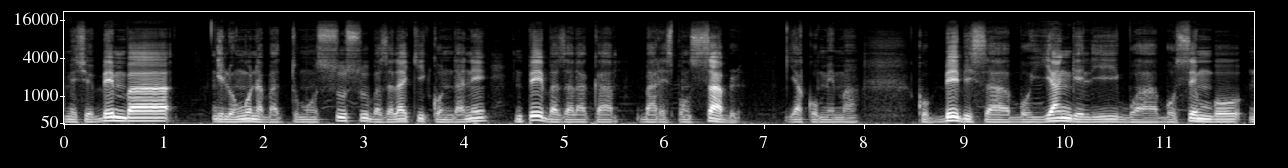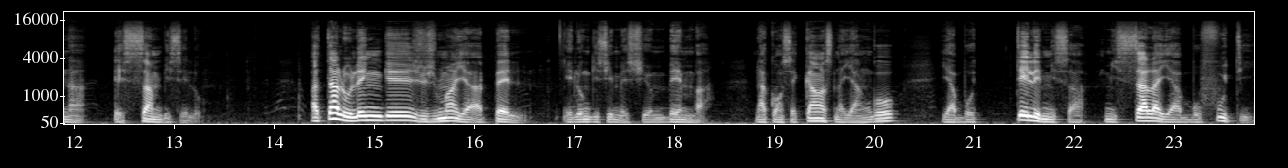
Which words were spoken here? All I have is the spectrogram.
Monsieur Bemba elongo na bato mosusu bazalaki condamne mpe bazalaka ba responsable ya komema kobebisa boyangeli bwa bosembo na esambiselo. Ata lolenge jugement ya appel elongisi Monsieur Mbemba, na consequence na yango ya botelemisa misala ya bofuti,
